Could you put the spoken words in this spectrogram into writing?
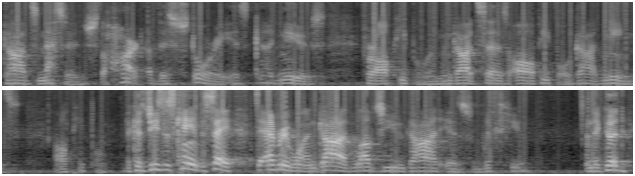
God's message. The heart of this story is good news for all people. And when God says all people, God means all people. Because Jesus came to say to everyone, God loves you, God is with you. And the good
